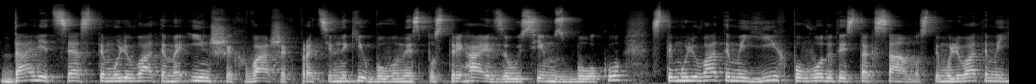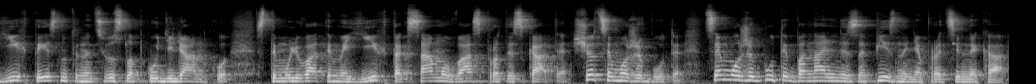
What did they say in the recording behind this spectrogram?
Далі це стимулюватиме інших ваших працівників, бо вони спостерігають за усім збоку, стимулюватиме їх поводитись так само, стимулюватиме їх тиснути на цю слабку ділянку, стимулюватиме їх так само вас протискати. Що це може бути? Це може бути банальне запізнення працівника,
